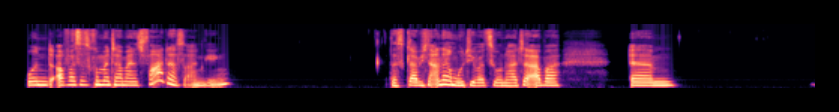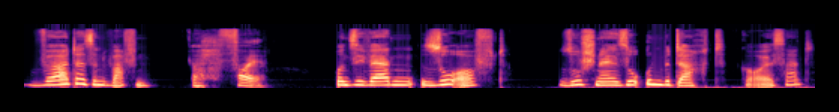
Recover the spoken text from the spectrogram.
Und auch was das Kommentar meines Vaters anging, das glaube ich eine andere Motivation hatte, aber ähm, Wörter sind Waffen. Ach, voll. Und sie werden so oft, so schnell, so unbedacht geäußert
